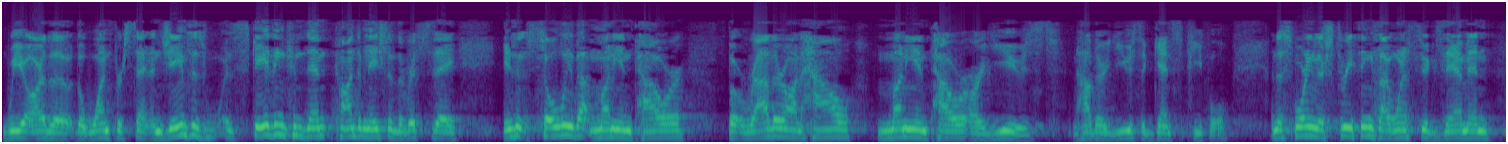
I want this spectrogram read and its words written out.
We are the, the 1%. And James's scathing condemn, condemnation of the rich today isn't solely about money and power, but rather on how money and power are used and how they're used against people. And this morning, there's three things I want us to examine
